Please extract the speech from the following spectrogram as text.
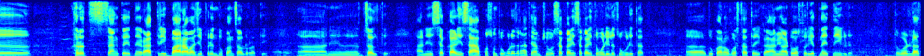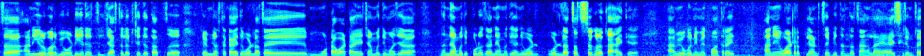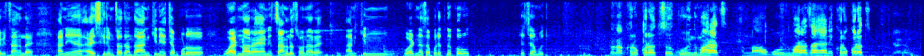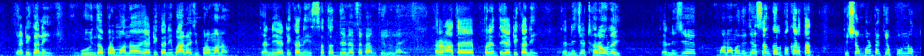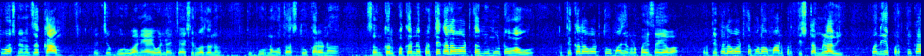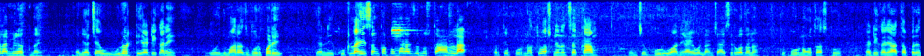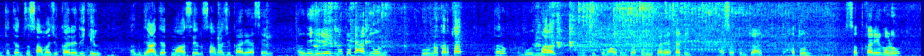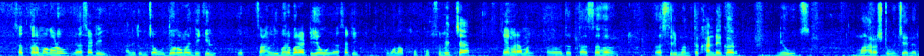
खरंच सांगता येत नाही. रात्री बारा वाजेपर्यंत दुकान चालू राहते. आणि चालते. आणि सकाळी सहापासून तर उघडच राहते आमची. सकाळी सकाळी तर वडीलच उघडतात. दुकानावर बसतात का आम्ही आठ वाजता येत नाहीत ना इकडं. तर वडिलाचा आणि इळभर बी वडीलच जास्त लक्ष देतात. कमी जास्त काय तर. वडिलाचा मोठा वाटा आहे. ह्याच्यामध्ये माझ्या धंद्यामध्ये पुढं जाण्यामध्ये आणि वड वडिलाचंच सगळं काय आहे ते आहे. आम्ही उघड निमित्त मात्र आहेत. आणि वॉटर प्लॅन्टचा बी धंदा चांगला आहे आईस्क्रीमचा बी चांगला आहे. आणि आईस्क्रीमचा धंदा आणखीन ह्याच्या पुढं वाढणार आहे आणि चांगलंच होणार आहे. आणखीन वाढण्याचा प्रयत्न करू ह्याच्यामध्ये. बघा खरोखरच गोविंद महाराज नाव गोविंद महाराज आहे आणि खरोखरच या ठिकाणी गोविंदाप्रमाणे या ठिकाणी बालाजीप्रमाणे त्यांनी या ठिकाणी सतत देण्याचं काम केलेलं आहे. कारण आतापर्यंत या ठिकाणी त्यांनी जे ठरवलं आहे त्यांनी जे मनामध्ये जे संकल्प करतात ते शंभर टक्के पूर्णत्वास नेण्याचं काम त्यांच्या गुरु आणि आईवडिलांच्या आशीर्वादानं ते पूर्ण होत असतो. कारण संकल्प करणं प्रत्येकाला वाटतं मी मोठं व्हावं. प्रत्येकाला वाटतो माझ्याकडं पैसा यावा. प्रत्येकाला वाटतं मला मानप्रतिष्ठा मिळावी. पण हे प्रत्येकाला मिळत नाही. पण याच्या उलट या ठिकाणी गोविंद महाराज घोरपडे यांनी कुठलाही संकल्प महाराज जर नुसता आणला तर ते पूर्णत्वास नेण्याचं काम त्यांचे गुरु आणि आईवडिलांच्या आशीर्वादानं ते पूर्ण होत असतो. या ठिकाणी आतापर्यंत त्यांचं सामाजिक कार्य देखील अगदी अध्यात्म असेल सामाजिक कार्य असेल अगदी हिरिरीनं ते भाग घेऊन पूर्ण करतात. तर गोविंद महाराज निश्चित तुम्हाला तुमच्या पुढील कार्यासाठी असं तुमच्या हात हातून सत्कार्य घडो सत्कर्म घडो यासाठी आणि तुमच्या उद्योगामध्ये देखील एक चांगली भरभराटी येऊ यासाठी तुम्हाला खूप खूप शुभेच्छा. कॅमेरामन दत्तासह श्रीमंत खांडेकर न्यूज महाराष्ट्र चॅनल.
